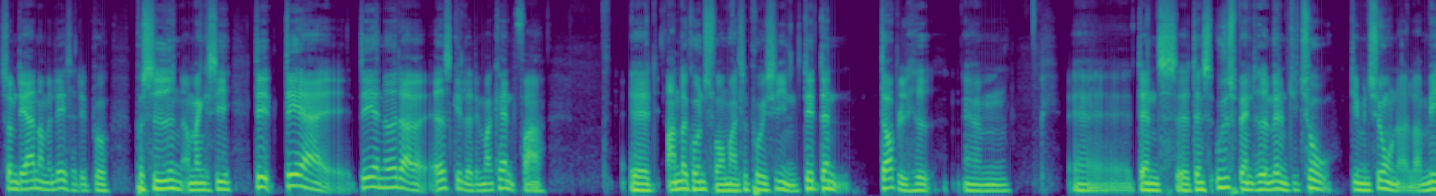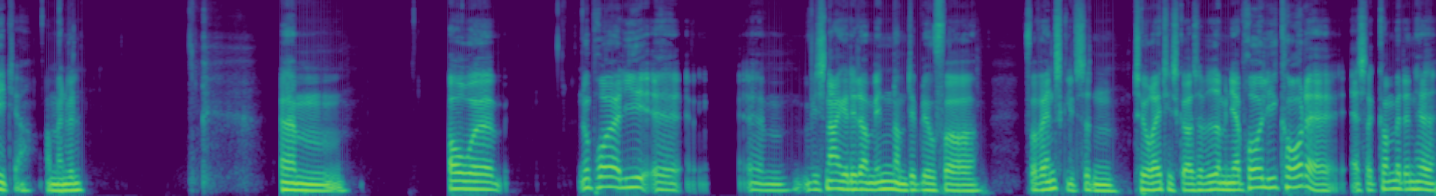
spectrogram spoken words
som det er, når man læser det på, på siden. Og man kan sige, det, det, er, det er noget, der adskiller det markant fra øh, andre kunstformer, altså poesien. Det er den dobbelthed, øh, øh, dens, øh, dens udspændthed mellem de to dimensioner, eller medier, om man vil. Um, og øh, nu prøver jeg lige, øh, øh, vi snakkede lidt om inden, om det blev for, for vanskeligt, sådan teoretisk og så videre, men jeg prøver lige kort at altså, komme med den her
